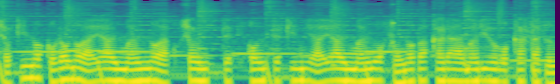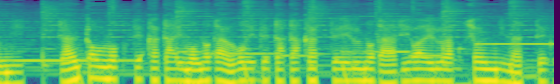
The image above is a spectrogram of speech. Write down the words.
初期の頃のアイアンマンのアクションって基本的にアイアンマンをその場からあまり動かさずに、ちゃんと重くて硬いものが動いて戦っているのが味わえるアクションになってて、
